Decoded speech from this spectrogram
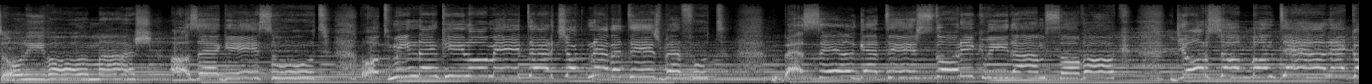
Zolival más az egész út. Ott minden kilométer csak nevetésbe fut. Beszélgetés, sztorik, vidám szavak. Gyorsabban telnek a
